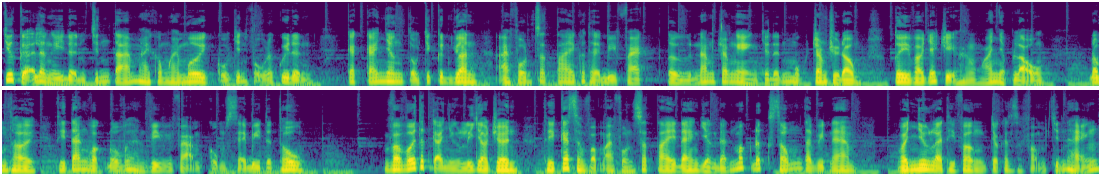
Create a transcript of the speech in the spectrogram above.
Chưa kể là Nghị định 98-2020 của chính phủ đã quy định các cá nhân tổ chức kinh doanh iPhone sách tay có thể bị phạt từ 500.000 cho đến 100 triệu đồng tùy vào giá trị hàng hóa nhập lậu. Đồng thời thì tan vật đối với hành vi vi phạm cũng sẽ bị tịch thu. Và với tất cả những lý do trên thì các sản phẩm iPhone sách tay đang dần đánh mất đất sống tại Việt Nam và nhường lại thị phần cho các sản phẩm chính hãng.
